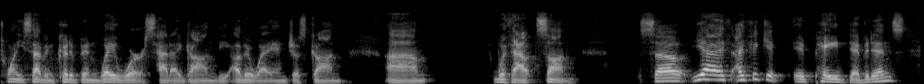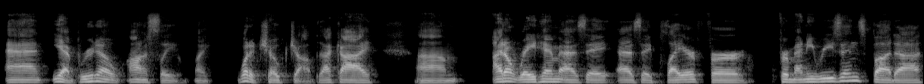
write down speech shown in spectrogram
27 could have been way worse had I gone the other way and just gone um, without Son. So yeah, I, th- I, think it it paid dividends, and yeah, Bruno, honestly, like what a choke job that guy. Um, I don't rate him as a as a player for for many reasons, but uh,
